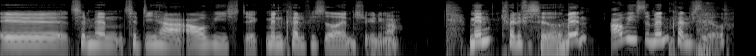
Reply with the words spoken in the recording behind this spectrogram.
øh, simpelthen til de her afviste, men kvalificerede ansøgninger. Men kvalificeret. Men afviste, men kvalificerede.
